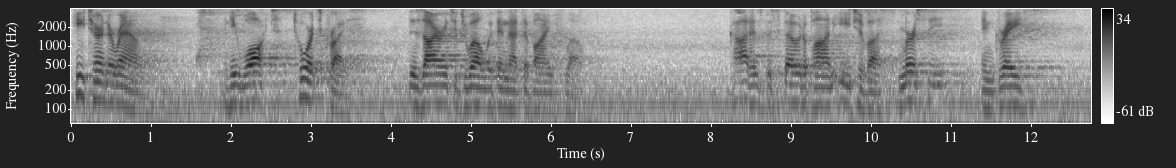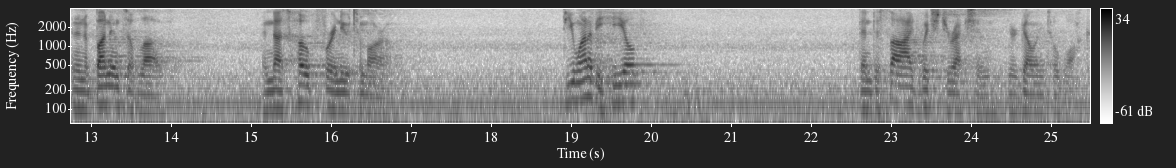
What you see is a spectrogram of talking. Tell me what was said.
he turned around and he walked towards Christ, desiring to dwell within that divine flow. God has bestowed upon each of us mercy and grace and an abundance of love, and thus hope for a new tomorrow. Do you want to be healed? Then decide which direction you're going to walk.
